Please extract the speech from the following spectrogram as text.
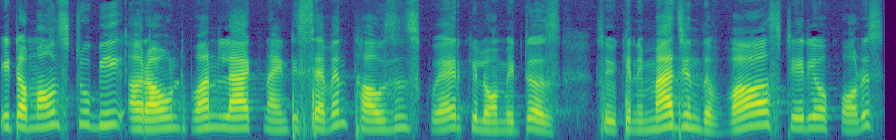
It amounts to be around 1,97,000 square kilometers so you can imagine the vast area of forest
